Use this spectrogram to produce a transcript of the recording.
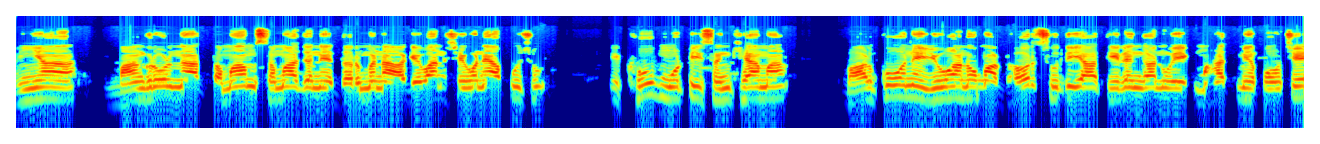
અહીંયા માંગરોળના તમામ સમાજ અને ધર્મના આગેવાન શ્રીઓને આપું છું કે ખૂબ મોટી સંખ્યામાં બાળકો અને યુવાનોમાં ઘર સુધી આ તિરંગાનું એક મહાત્મ્ય પહોંચે.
